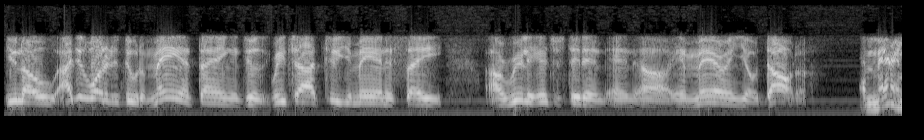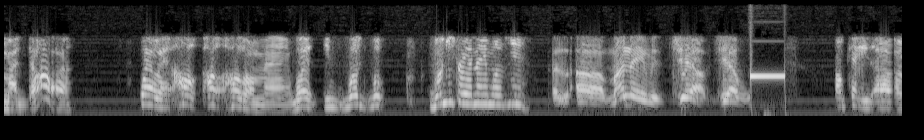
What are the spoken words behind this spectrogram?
you know, I just wanted to do the man thing and just reach out to your man, and say I'm really interested in in, uh, in marrying your daughter. And marrying my daughter? Wait, wait, hold, hold, hold on, man. What, what, what, what did you say your name was again? Uh, my name is Jeff. Jeff. Okay, uh,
